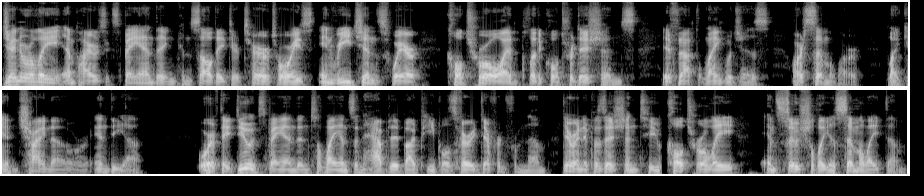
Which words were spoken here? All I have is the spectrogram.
Generally, empires expand and consolidate their territories in regions where cultural and political traditions, if not the languages, are similar, like in China or India. Or if they do expand into lands inhabited by peoples very different from them, they're in a position to culturally and socially assimilate them,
